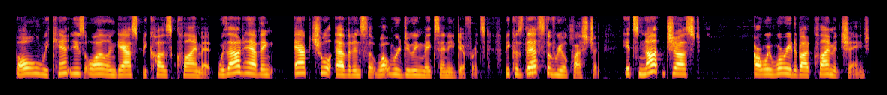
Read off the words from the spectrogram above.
"Oh, we can't use oil and gas because climate" without having actual evidence that what we're doing makes any difference. Because that's the real question. It's not just are we worried about climate change?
